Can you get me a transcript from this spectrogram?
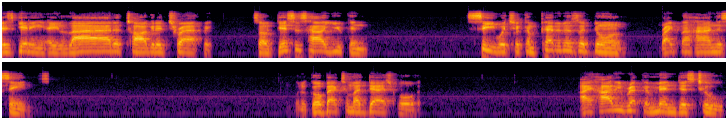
is getting a lot of targeted traffic. So this is how you can see what your competitors are doing right behind the scenes. I'm going to go back to my dashboard. I highly recommend this tool,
